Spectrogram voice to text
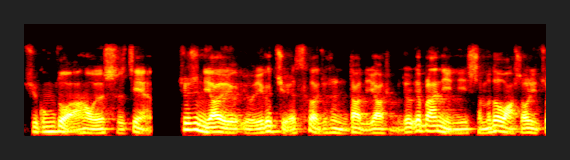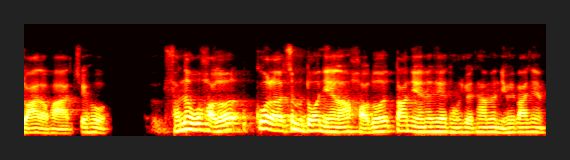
去工作，然后我就实践，就是你要有有一个决策，就是你到底要什么，就要不然你你什么都往手里抓的话，最后。反正我好多过了这么多年，然后好多当年的这些同学，他们你会发现，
